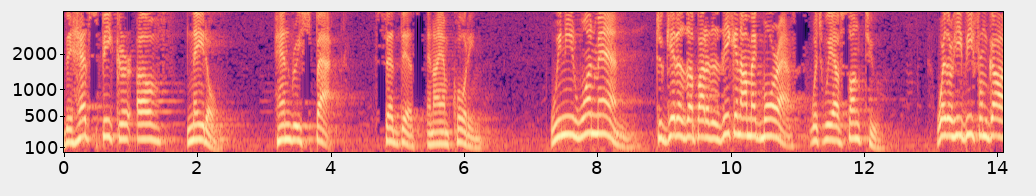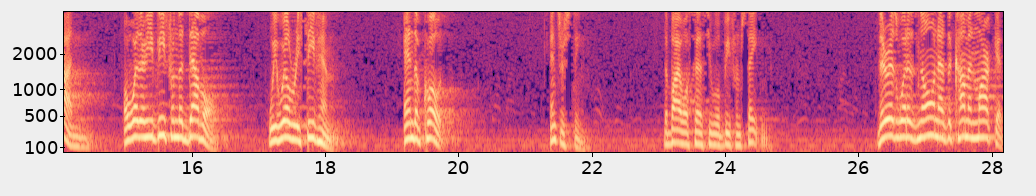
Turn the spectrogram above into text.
the head speaker of NATO, Henry Spaak, said this, and I am quoting We need one man to get us up out of this economic morass which we have sunk to, whether he be from God or whether he be from the devil we will receive him. End of quote. Interesting. The Bible says he will be from Satan. There is what is known as the common market,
